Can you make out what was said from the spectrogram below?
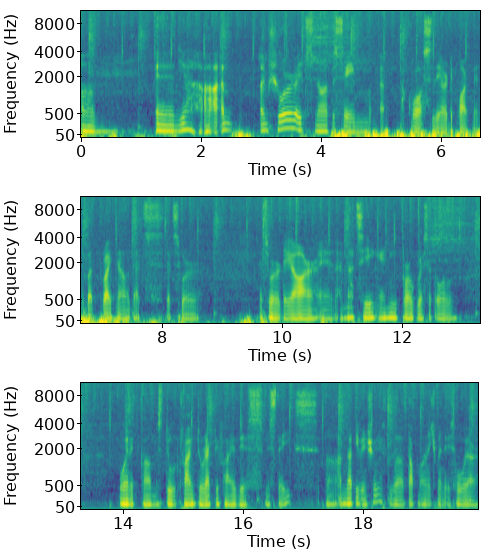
Um, and yeah, I, I'm I'm sure it's not the same uh, across their department, but right now that's that's where that's where they are, and I'm not seeing any progress at all when it comes to trying to rectify these mistakes. Uh, I'm not even sure if the top management is aware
